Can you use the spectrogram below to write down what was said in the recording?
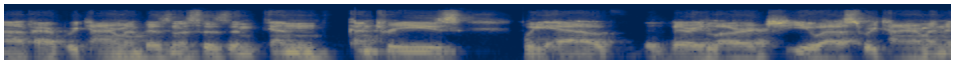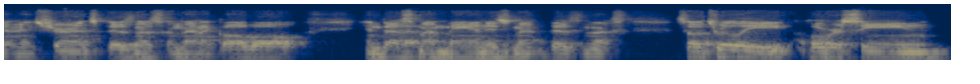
uh, have retirement businesses in 10 countries. We have very large US retirement and insurance business, and then a global investment management business. So it's really overseeing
